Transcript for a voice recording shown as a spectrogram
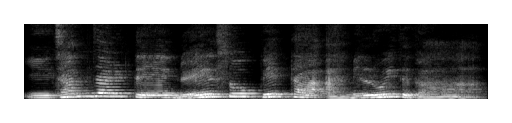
이 잠잘 때 뇌 속 베타 아밀로이드가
